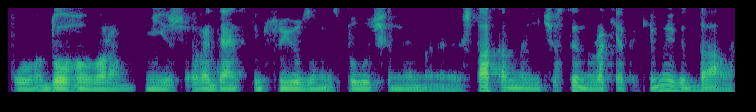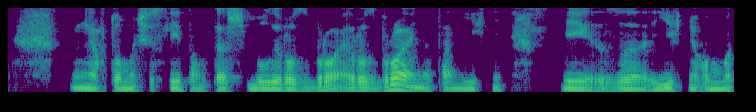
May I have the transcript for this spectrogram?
по договорам між радянським союзом і сполученими штатами, і частину ракет, які ми віддали, в тому числі там теж були роззброєння, роззброєння там їхні, і з їхнього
